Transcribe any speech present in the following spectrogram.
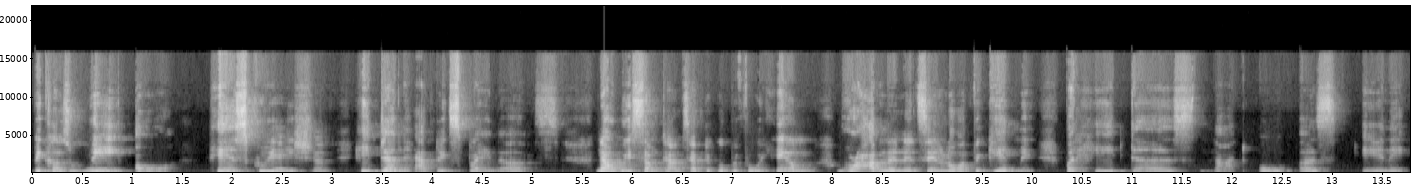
because we are his creation. He doesn't have to explain to us. Now, we sometimes have to go before him groveling and saying, Lord, forgive me. But he does not owe us any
